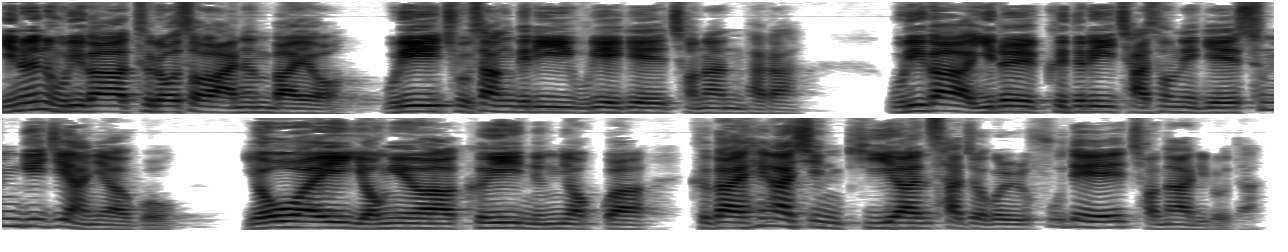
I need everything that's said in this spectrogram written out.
이는 우리가 들어서 아는 바여 우리 조상들이 우리에게 전한 바라 우리가 이를 그들의 자손에게 숨기지 아니하고 여호와의 영예와 그의 능력과 그가 행하신 기이한 사적을 후대에 전하리로다.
